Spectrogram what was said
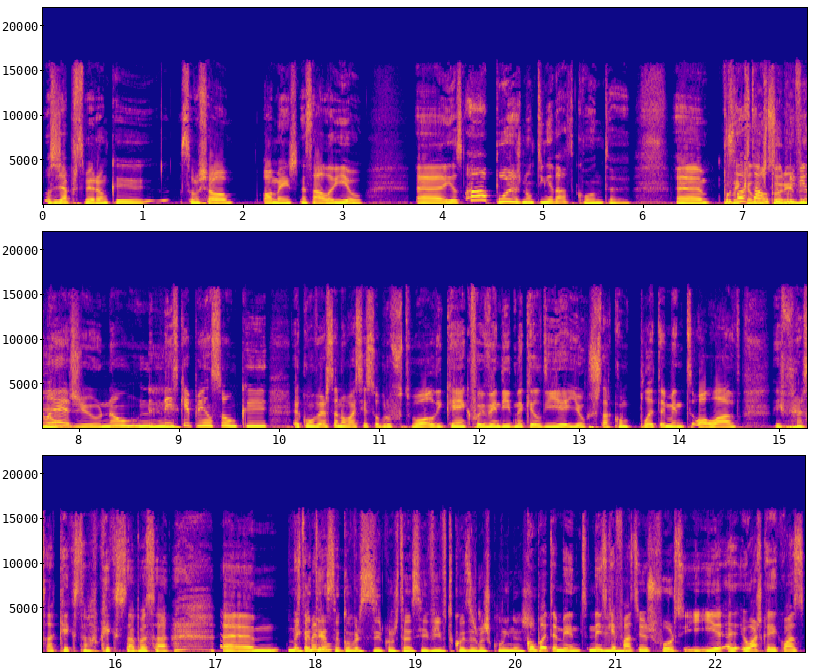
vocês já perceberam que somos só homens na sala e eu? Uh, eles, ah, pois, não tinha dado conta. Uh, porque lá aquela está, o seu de não- privilégio. Não... Nem sequer pensam que a conversa não vai ser sobre o futebol e quem é que foi vendido naquele dia e eu estar completamente ao lado e pensar o que é que está, o que é que se está a passar. Um, mas é que até não- essa conversa de circunstância vive de coisas masculinas. Completamente, nem sequer fazem o esforço. E, e eu acho que é quase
